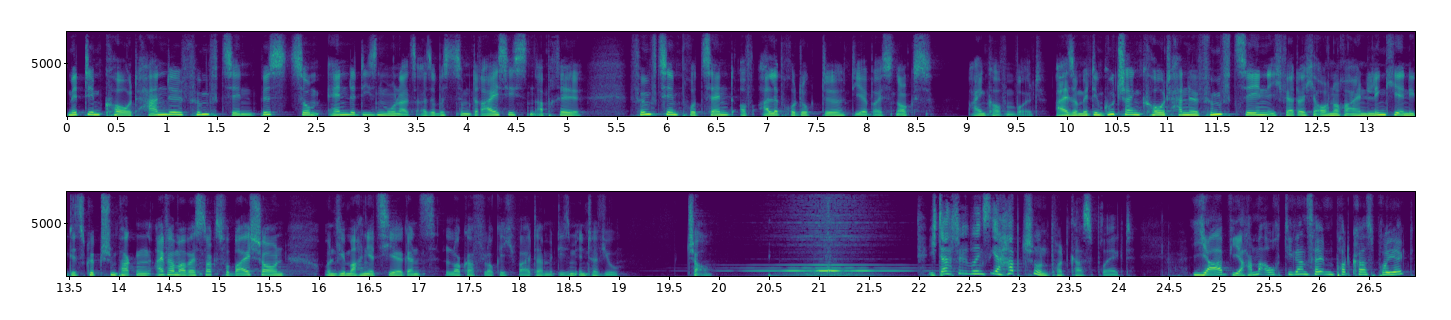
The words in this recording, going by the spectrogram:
mit dem Code Handel15 bis zum Ende diesen Monats, also bis zum 30. April, 15% auf alle Produkte, die ihr bei Snox einkaufen wollt. Also mit dem Gutscheincode Handel15, ich werde euch auch noch einen Link hier in die Description packen, einfach mal bei Snox vorbeischauen und wir machen jetzt hier ganz locker flockig weiter mit diesem Interview. Ciao. Ich dachte übrigens, ihr habt schon ein Podcast-Projekt. Ja, wir haben auch die ganze Zeit ein Podcast-Projekt,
